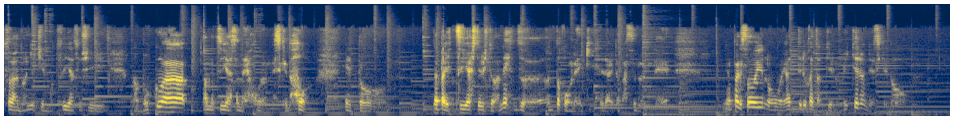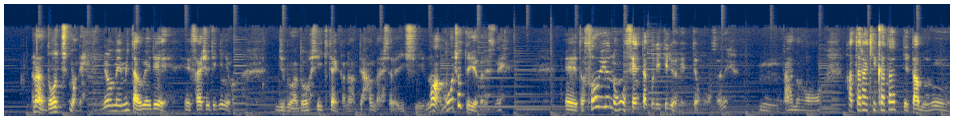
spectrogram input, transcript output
それは土日も費やすし、まあ、僕はあんま費やさない方なんですけど、えっと、やっぱり費やしてる人はね、ずっとこう年金してたりとかするんで、やっぱりそういうのをやってる方っていうのを見てるんですけど、まあ、どっちもね、両面見た上で、最終的には自分はどうしていきたいかなって判断したらいいし、まあ、もうちょっと言えばですね、えーと、そういうのも選択できるよねって思うんですよね。うん、あの働き方って多分、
